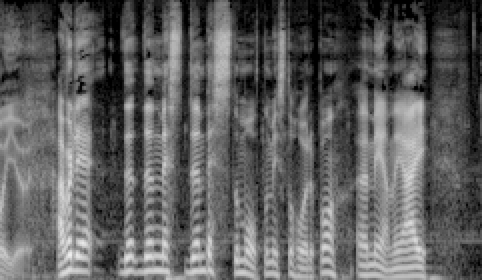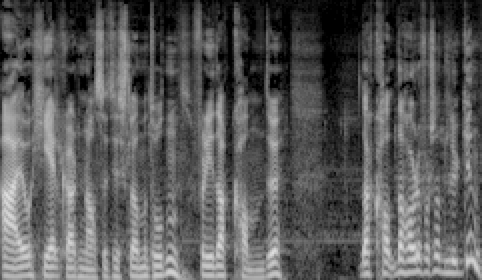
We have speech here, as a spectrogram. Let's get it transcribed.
Oi, oi. Er vel det, den, den, mest, den beste måten å miste håret på, eh, mener jeg, er jo helt klart Nazi-Tyskland-metoden. Fordi da kan du da, kan, da har du fortsatt luggen,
